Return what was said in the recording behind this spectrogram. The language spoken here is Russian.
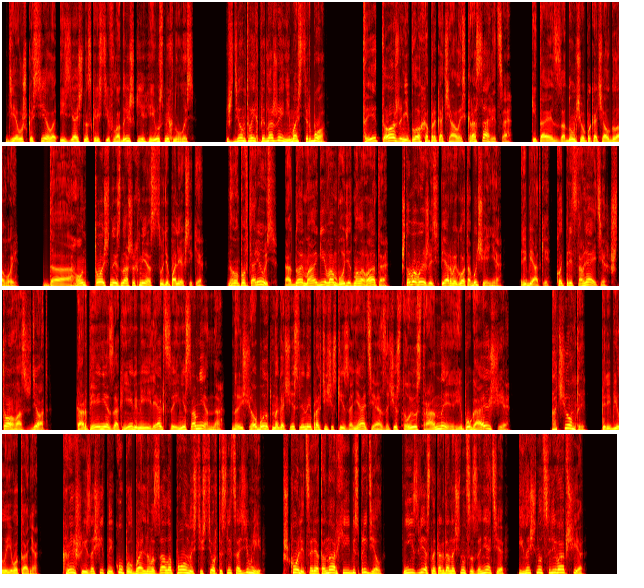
Девушка села, изящно скрестив лодыжки, и усмехнулась. «Ждем твоих предложений, мастер Бо». «Ты тоже неплохо прокачалась, красавица!» Китаец задумчиво покачал головой. «Да, он точно из наших мест, судя по лексике. Но, повторюсь, одной магии вам будет маловато, чтобы выжить в первый год обучения. Ребятки, хоть представляете, что вас ждет? Корпение за книгами и лекции, несомненно, но еще будут многочисленные практические занятия, зачастую странные и пугающие. «О чем ты?» — перебила его Таня. «Крыша и защитный купол бального зала полностью стерты с лица земли. В школе царят анархия и беспредел. Неизвестно, когда начнутся занятия и начнутся ли вообще.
